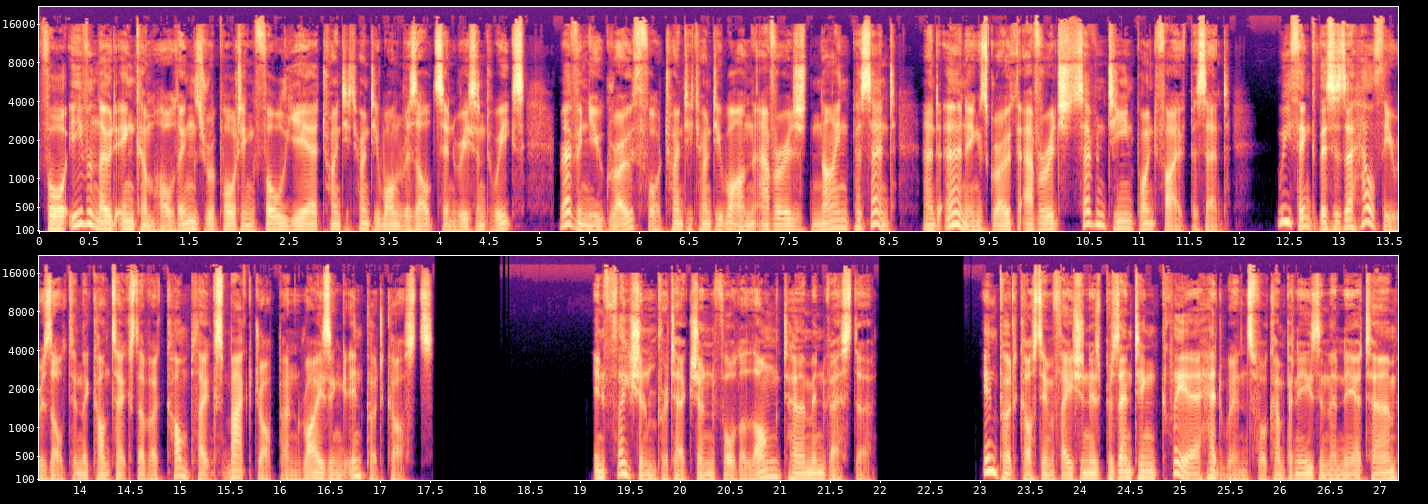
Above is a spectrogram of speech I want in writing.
For Evenlode income holdings reporting full year 2021 results in recent weeks, revenue growth for 2021 averaged 9% and earnings growth averaged 17.5%, we think this is a healthy result in the context of a complex backdrop and rising input costs. Inflation protection for the long term investor. Input cost inflation is presenting clear headwinds for companies in the near term,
